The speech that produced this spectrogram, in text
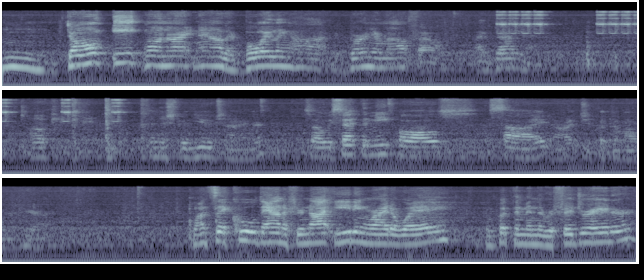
Mmm. Don't eat one right now. They're boiling hot. You burn your mouth out. I've done that. Okay. Finished with you, Tiger. So we set the meatballs aside. I'll let you put them over here. Once they cool down, if you're not eating right away, you can put them in the refrigerator.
